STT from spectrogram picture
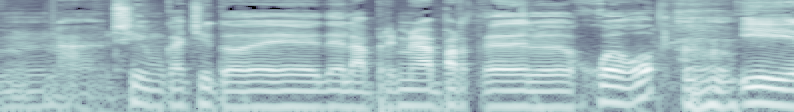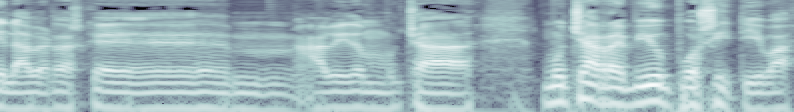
una- sí, un cachito de, de la primera parte del juego y la verdad es que mm, ha habido mucha mucha review positiva.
